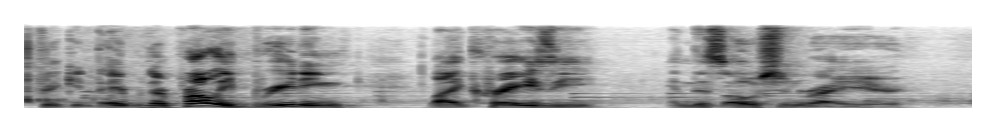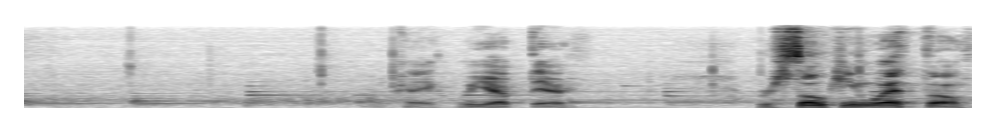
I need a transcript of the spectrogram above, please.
freaking, they, they're probably breeding like crazy in this ocean right here. Okay, we up there. We're soaking wet though.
